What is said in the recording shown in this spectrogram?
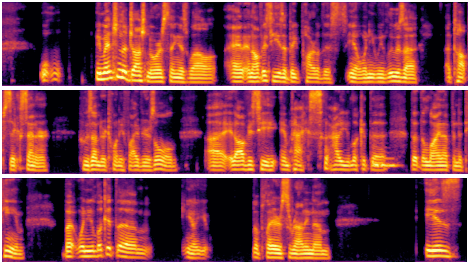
You mentioned the josh norris thing as well and and obviously he's a big part of this. You know when you we lose a a top six center who's under 25 years old, uh, it obviously impacts how you look at the, mm-hmm. the, the lineup and the team. But when you look at the um, you know you, the players surrounding them, is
